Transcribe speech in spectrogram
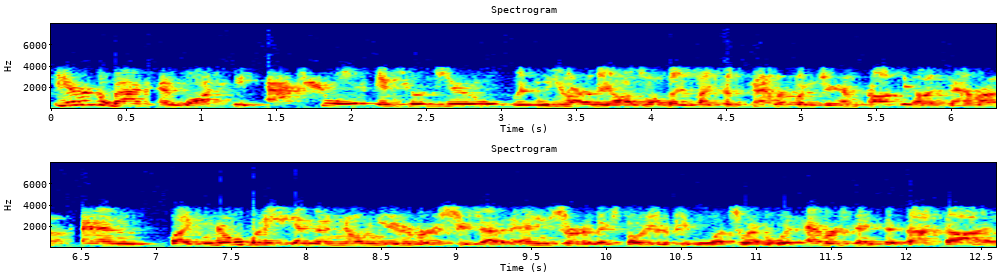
you ever go back and watch the actual interview with Lee Harvey Oswald? There's like the camera footage of him talking on camera. And like nobody in the known universe who's had any sort of exposure to people whatsoever would ever think that that guy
